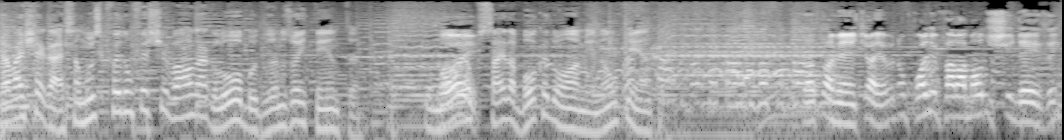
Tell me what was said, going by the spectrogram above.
já vai chegar. Essa música foi de um festival da Globo dos anos 80. O mal é sai da boca do homem, não que entra. Exatamente. Aí não pode falar mal do chinês, hein?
